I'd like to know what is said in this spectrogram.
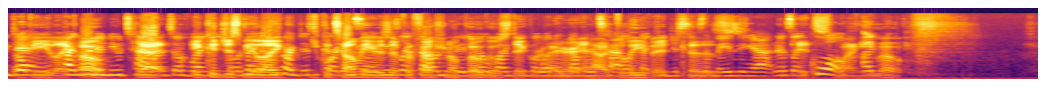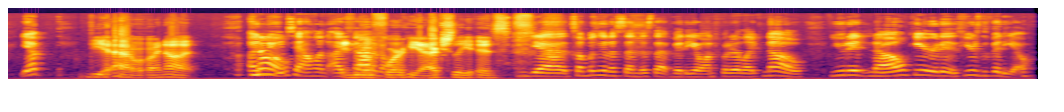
every day be like, I learn oh, a new talent yeah, of Wang It could just Yibo's. be I like for you Discord could tell me he was a like, professional video pogo stick rider, and I'd talent believe that he it just is because amazing at. And it's like it's cool. Wang I- Yibo. Yep. Yeah, why not? A No. new talent I And Not found. before he actually is. Yeah, someone's gonna send us that video on Twitter. Like, no, you didn't know. Here it is. Here's the video.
